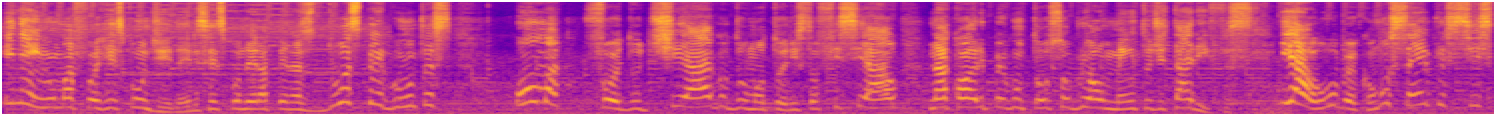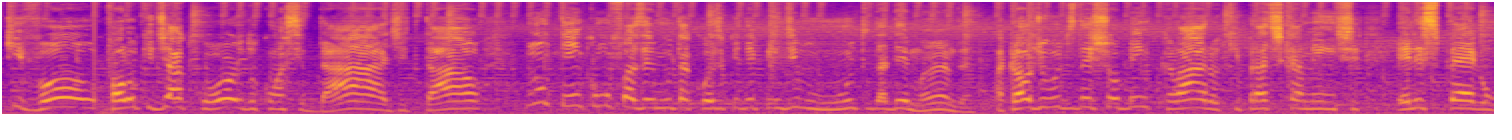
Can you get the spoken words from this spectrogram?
e nenhuma foi respondida. Eles responderam apenas duas perguntas, uma foi do Thiago, do motorista oficial, na qual ele perguntou sobre o aumento de tarifas. E a Uber, como sempre, se esquivou, falou que de acordo com a cidade e tal, não tem como fazer muita coisa porque depende muito da demanda. A Claudio Woods deixou bem claro que praticamente eles pegam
